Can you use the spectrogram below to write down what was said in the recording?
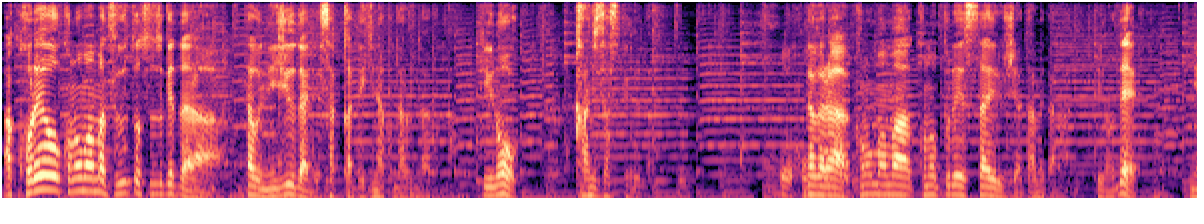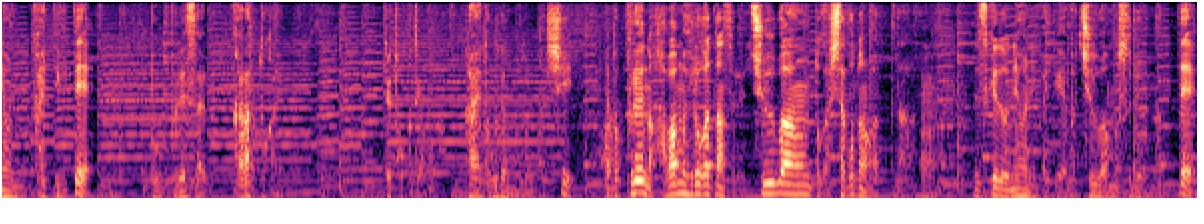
あこれをこのままずっと続けたら多分20代でサッカーできなくなるんだろうなっていうのを感じさせてくれた。だからこのままこのプレースタイルじゃダメだなっていうので、日本に帰ってきて僕プレースタイルガラッと変えてで得点をはいどこでも取れたしやっぱプレーの幅も広がったんですよね。中盤とかしたことなかった、ですけど日本に帰ってやっぱ中盤もするようになって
